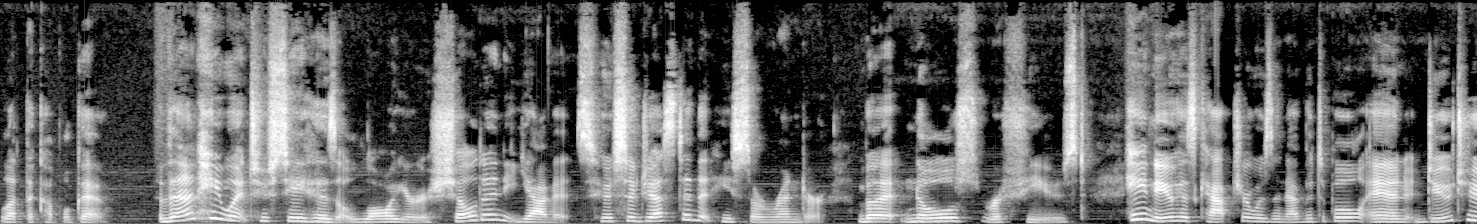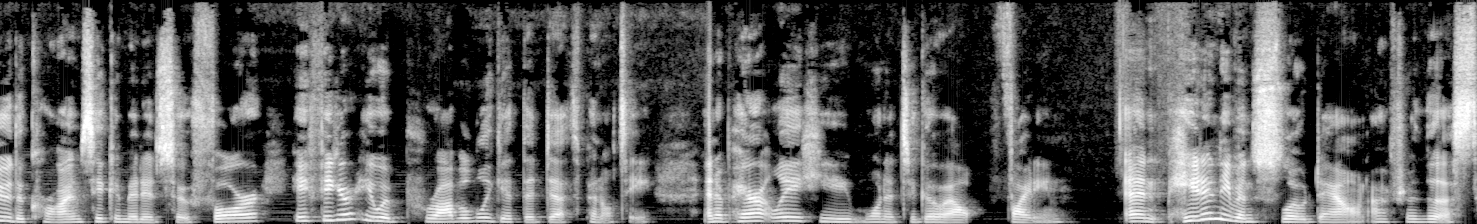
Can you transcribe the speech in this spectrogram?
let the couple go. Then he went to see his lawyer, Sheldon Yavitz, who suggested that he surrender, but Knowles refused. He knew his capture was inevitable, and due to the crimes he committed so far, he figured he would probably get the death penalty. And apparently, he wanted to go out fighting. And he didn't even slow down after this.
